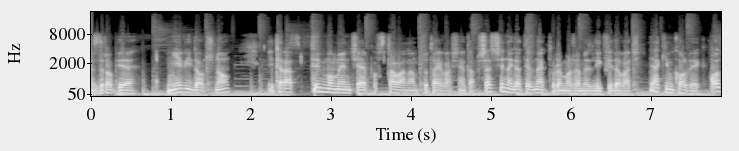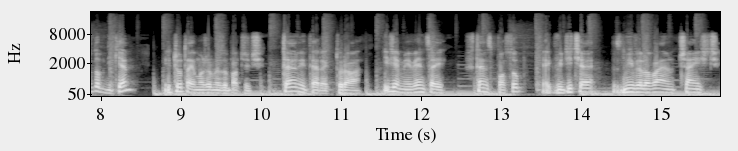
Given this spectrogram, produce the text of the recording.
zrobię niewidoczną. I teraz w tym momencie powstała nam tutaj właśnie ta przestrzeń negatywna, którą możemy zlikwidować jakimkolwiek ozdobnikiem. I tutaj możemy zobaczyć tę literę, która idzie mniej więcej w ten sposób. Jak widzicie, zniwelowałem część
